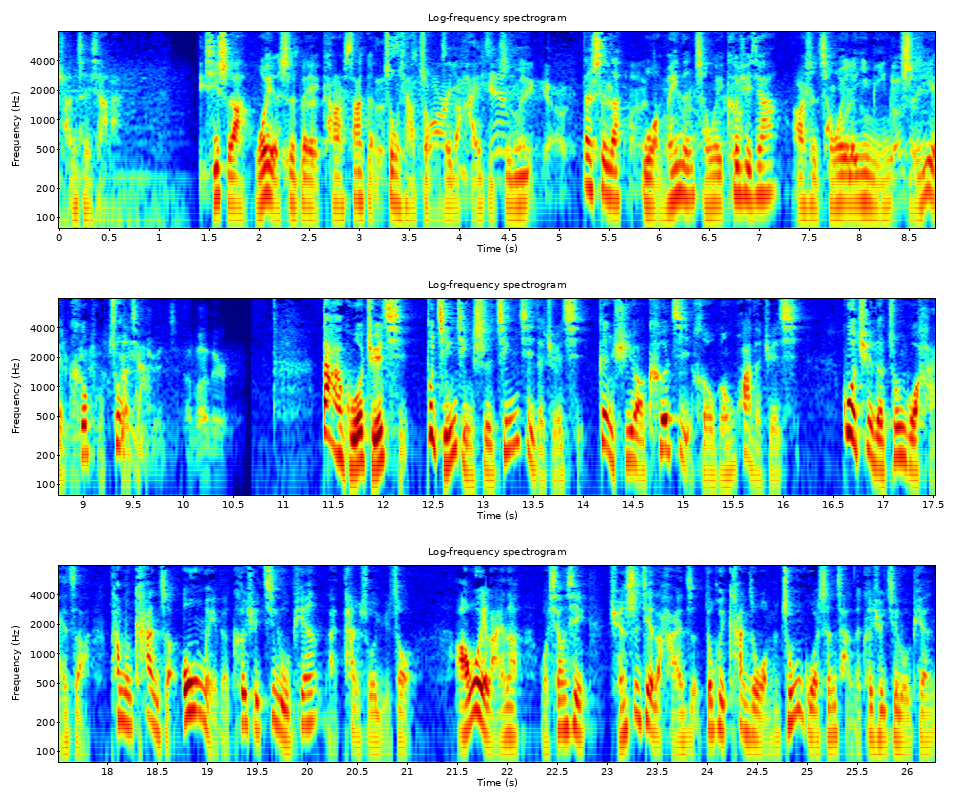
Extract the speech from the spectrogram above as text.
传承下来。其实啊，我也是被卡尔萨根种下种子的孩子之一，但是呢，我没能成为科学家，而是成为了一名职业科普作家。大国崛起不仅仅是经济的崛起，更需要科技和文化的崛起。过去的中国孩子啊，他们看着欧美的科学纪录片来探索宇宙，而未来呢，我相信全世界的孩子都会看着我们中国生产的科学纪录片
